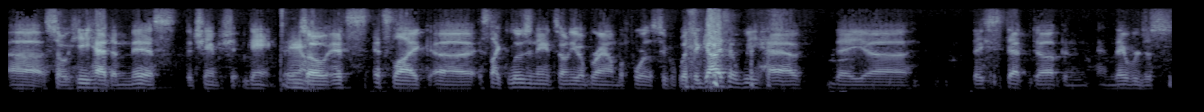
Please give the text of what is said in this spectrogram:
uh, so he had to miss the championship game. Damn. So it's it's like uh, it's like losing Antonio Brown before the Super. Bowl. With the guys that we have, they uh, they stepped up and, and they were just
